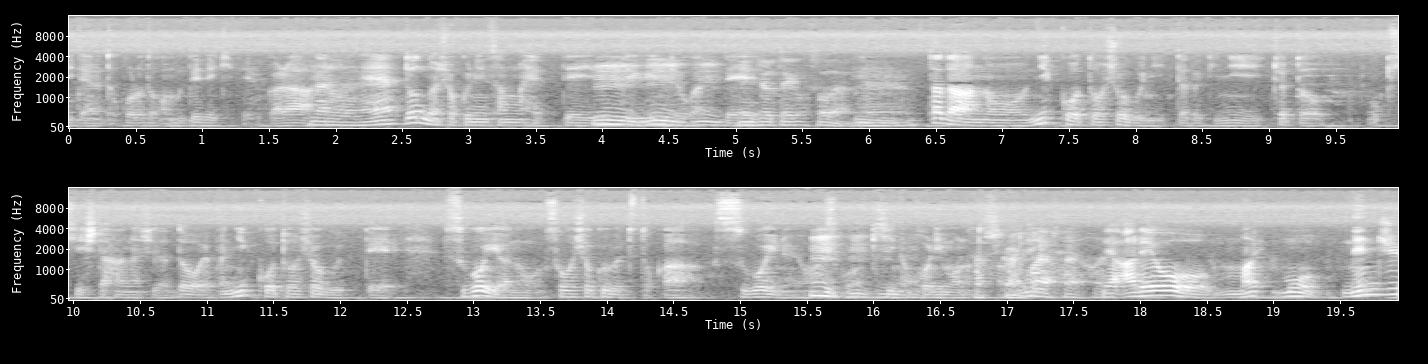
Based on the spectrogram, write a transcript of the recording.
みたいなところとかも出てきてるからなるほどね。どんどん職人さんが減っているっていう現状があって、現状ってそうだよね、ただあの日光東照宮に行った時にちょっとお聞きした話だとやっぱ日光東照宮ってすごいあの装飾物とかすごいのよ、うんあそこ木の彫り物とか。ね、であれを、ま、もう年中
